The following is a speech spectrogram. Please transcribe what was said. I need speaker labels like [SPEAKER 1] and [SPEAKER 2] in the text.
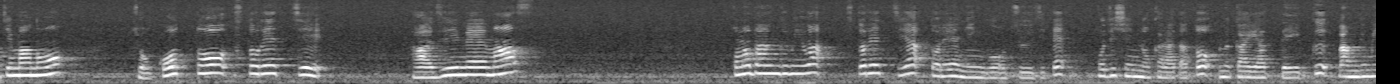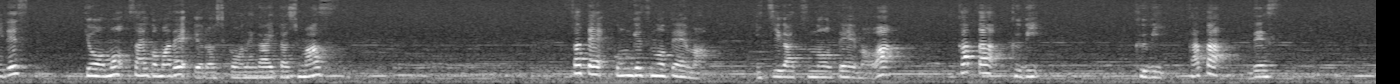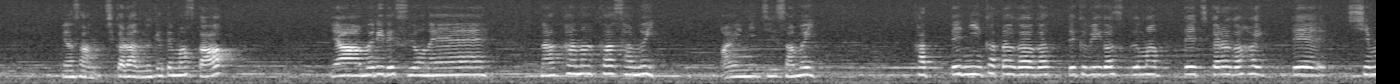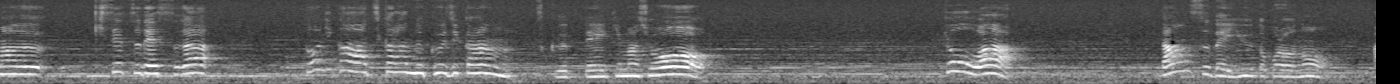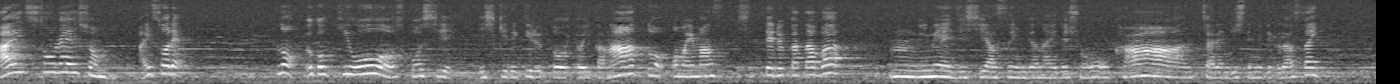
[SPEAKER 1] 島のちょこっとストレッチ始めます。この番組はストレッチやトレーニングを通じてご自身の体と向かい合っていく番組です。今日も最後までよろしくお願いいたします。さて今月のテーマ1月のテーマは肩首首肩です。皆さん力抜けてますか？いやー無理ですよね。なかなか寒い。毎日寒い。勝手に肩が上がって首がすくまって力が入ってしまう季節ですがどうにか力抜く時間作っていきましょう。今日はダンスでいうところのアイソレーション。アイソレ。の動きを少し意識できると良いかなと思います。知ってる方は、うん、イメージしやすいんじゃないでしょうか。チャレンジしてみてください。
